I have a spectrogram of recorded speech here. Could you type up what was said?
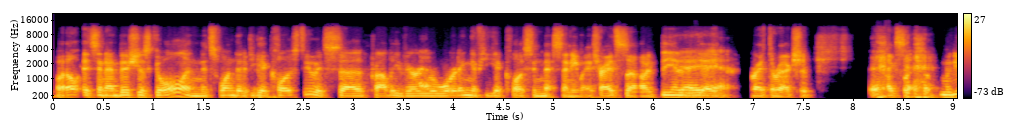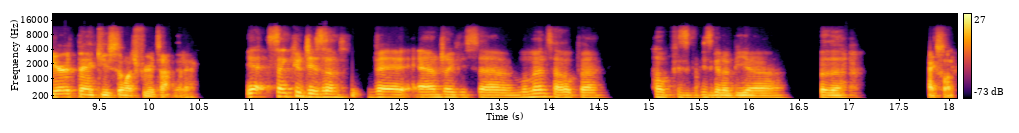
Well, it's an ambitious goal, and it's one that if you get close to, it's uh, probably very rewarding if you get close and miss, anyways, right? So at the end yeah, of the day, yeah. right direction. Excellent. Mounir, thank you so much for your time today. Yeah, thank you, Jason. I enjoy this uh, moment. I hope uh, hope it's, it's going to be uh, further. Excellent.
